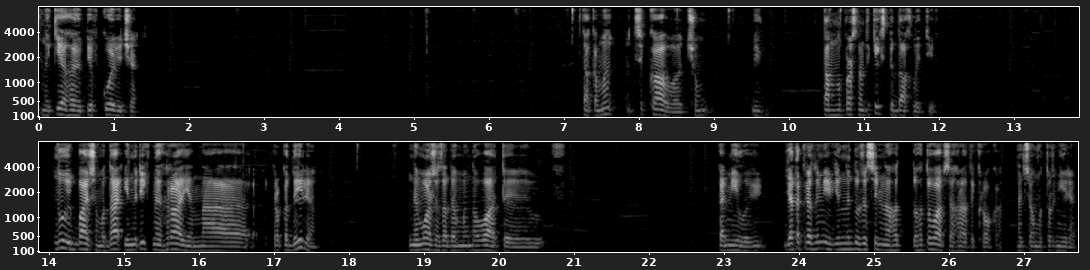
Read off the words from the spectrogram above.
Накегаю Півковича. Так, а ми цікаво, чому. Там ну просто на таких спідах летів. Ну і бачимо, да, Інрік не грає на крокодилі. Не може задомінувати Камілові. Я так розумію, він не дуже сильно готувався грати крока на цьому турнірі.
